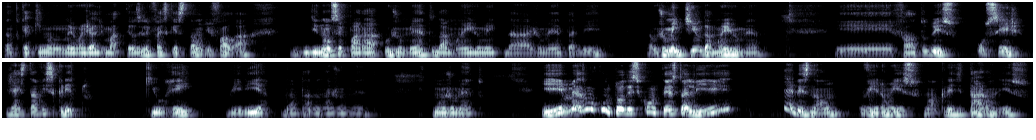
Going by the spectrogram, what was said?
Tanto que aqui no, no Evangelho de Mateus ele faz questão de falar de não separar o jumento da mãe jumenta, da jumenta ali, o jumentinho da mãe jumenta. E fala tudo isso. Ou seja, já estava escrito que o rei viria montado na jumenta, num jumento. E mesmo com todo esse contexto ali, eles não viram isso, não acreditaram nisso.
